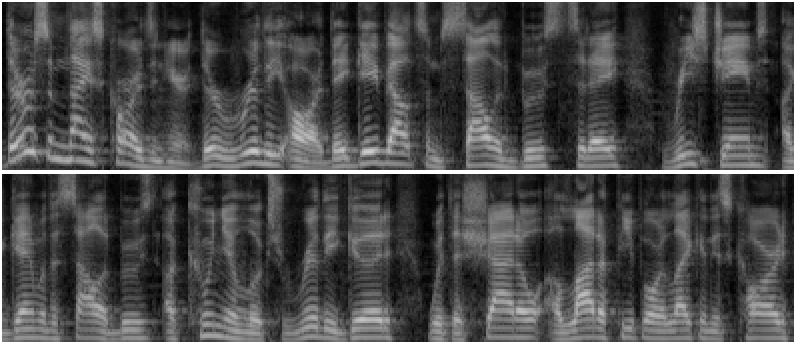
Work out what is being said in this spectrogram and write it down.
there are some nice cards in here. There really are. They gave out some solid boosts today. Reece James, again with a solid boost. Acuna looks really good with the shadow. A lot of people are liking this card.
